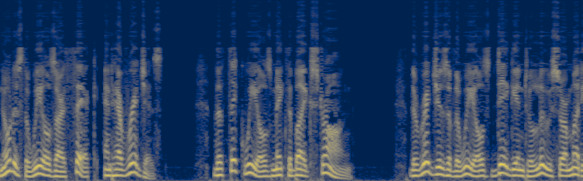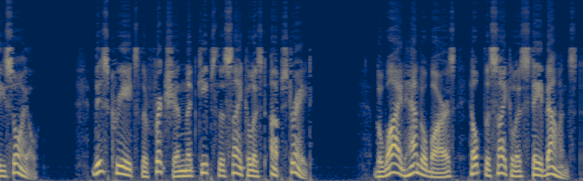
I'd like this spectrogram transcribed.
Notice the wheels are thick and have ridges. The thick wheels make the bike strong. The ridges of the wheels dig into loose or muddy soil. This creates the friction that keeps the cyclist up straight. The wide handlebars help the cyclist stay balanced.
